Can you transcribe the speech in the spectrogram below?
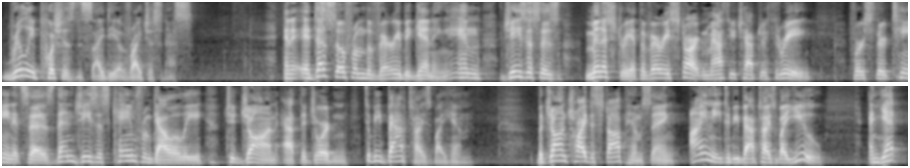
really pushes this idea of righteousness. And it, does so from the very beginning. In Jesus' ministry, at the very start, in Matthew chapter 3, verse 13, it says, Then Jesus came from Galilee to John at the Jordan to be baptized by him. But John tried to stop him, saying, I need to be baptized by you, and yet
